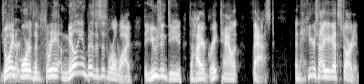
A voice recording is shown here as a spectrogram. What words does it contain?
Join more than 3 million businesses worldwide that use Indeed to hire great talent fast. And here's how you get started.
